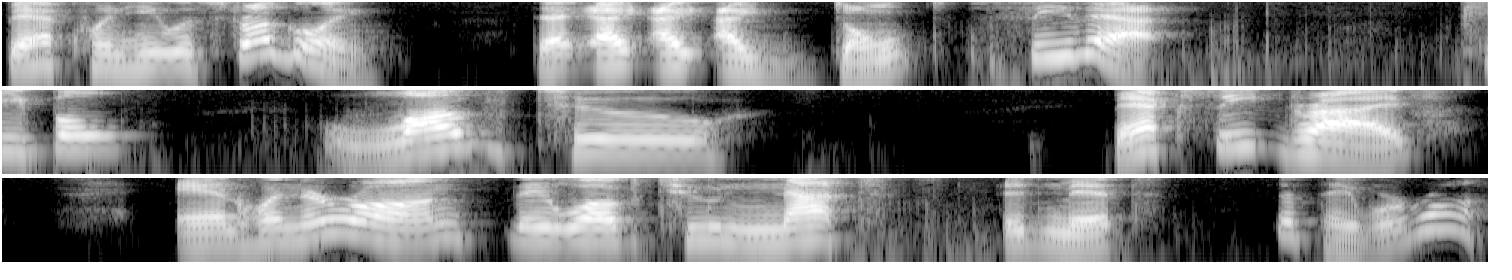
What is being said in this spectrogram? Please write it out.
back when he was struggling. I, I, I don't see that. People love to backseat drive. And when they're wrong, they love to not admit that they were wrong.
